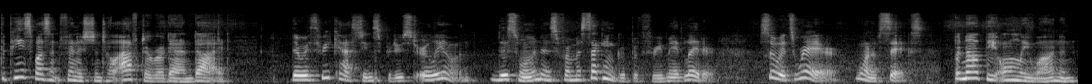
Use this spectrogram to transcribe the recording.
The piece wasn't finished until after Rodin died. There were three castings produced early on. This one is from a second group of three made later. So it's rare, one of six, but not the only one, and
